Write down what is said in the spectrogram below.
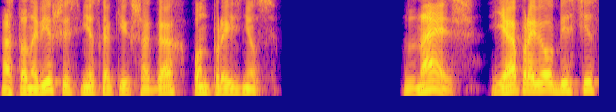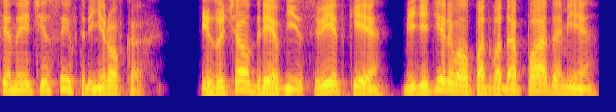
Остановившись в нескольких шагах, он произнес. «Знаешь, я провел бесчисленные часы в тренировках. Изучал древние свитки, медитировал под водопадами,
